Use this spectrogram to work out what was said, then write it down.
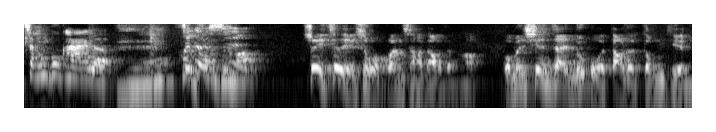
张不开了。哎，这个是，所以这也是我观察到的哈。我们现在如果到了冬天，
